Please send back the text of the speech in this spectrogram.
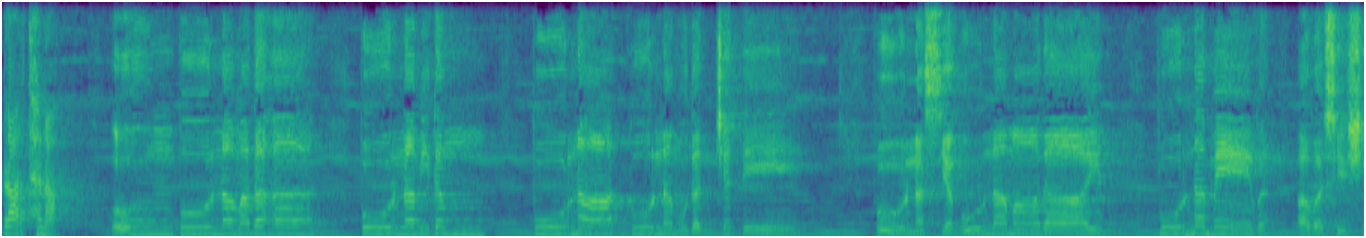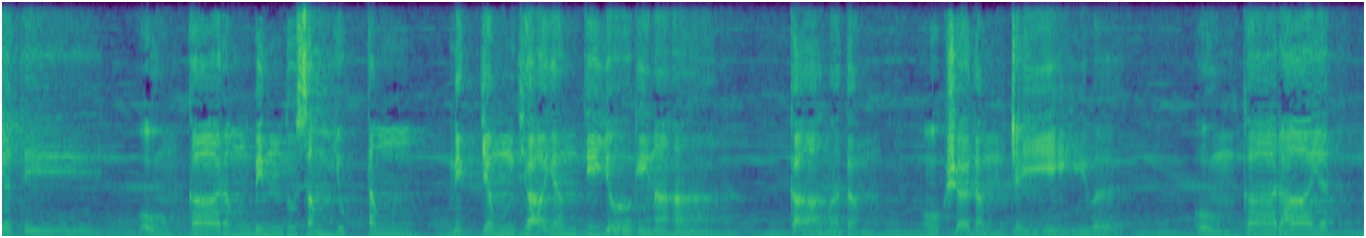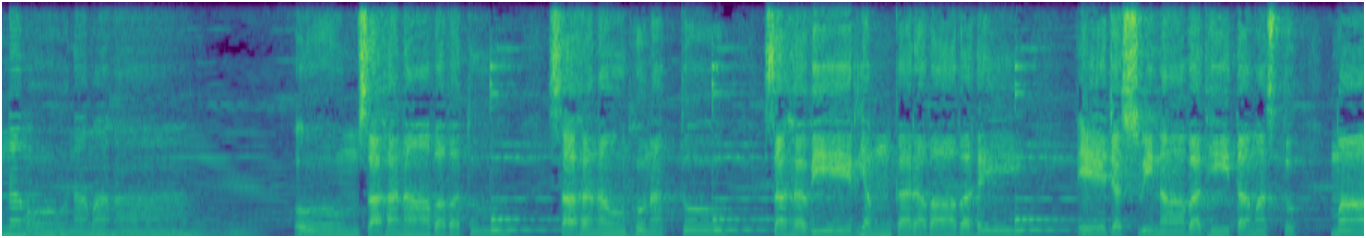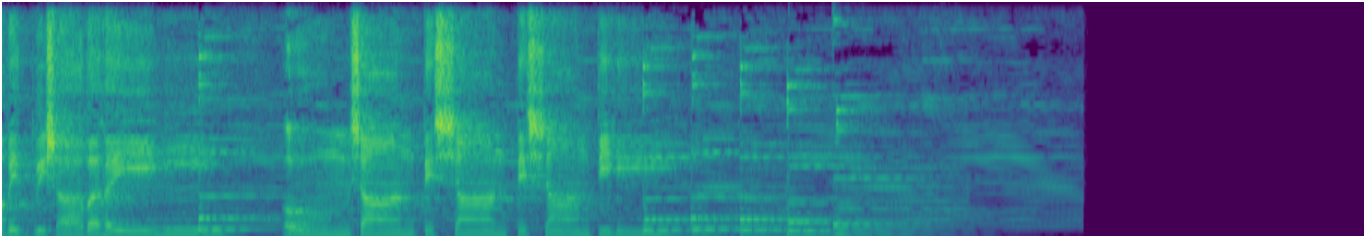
प्रार्थना। ॐ पूर्णमदः पूर्णमिदम् पूर्णात् पूर्णमुदच्यते पूर्णस्य पूर्णमादाय पूर्णमेव अवशिष्यते। ओङ्कारं बिन्दुसंयुक्तम् नित्यं ध्यायन्ति योगिनः कामदं मोक्षदं चैव। ओङ्काराय नमो नमः। ॐ सहनावतु सहनौ भुनक्तु सह वीर्यं करवावहै। तेजस्विनावधीतमस्तु मा विद्विषावहै ॐ शान्तिः शान्तिः शान्तिः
